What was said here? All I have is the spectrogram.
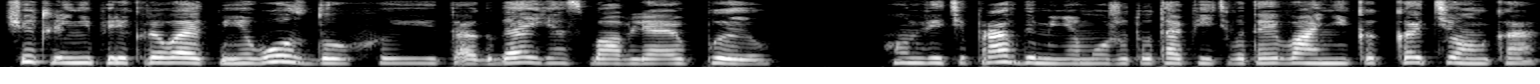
чуть ли не перекрывает мне воздух, и тогда я сбавляю пыл. Он ведь и правда меня может утопить в этой ванне, как котенка.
